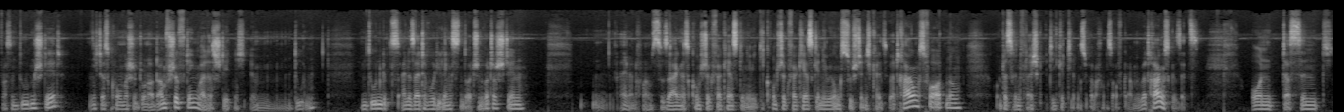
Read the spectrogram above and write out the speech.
was im Duden steht. Nicht das komische Donaudampfschiff-Ding, weil das steht nicht im Duden. Im Duden gibt es eine Seite, wo die längsten deutschen Wörter stehen. Einmal nochmal, um es zu sagen, das Grundstückverkehrsgenehmigung, die Grundstückverkehrsgenehmigungszuständigkeitsübertragungsverordnung und das Rindfleischetikettierungsüberwachungsaufgabenübertragungsgesetz. Und das sind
